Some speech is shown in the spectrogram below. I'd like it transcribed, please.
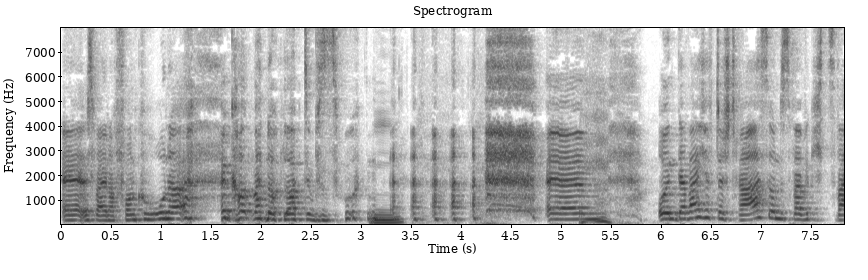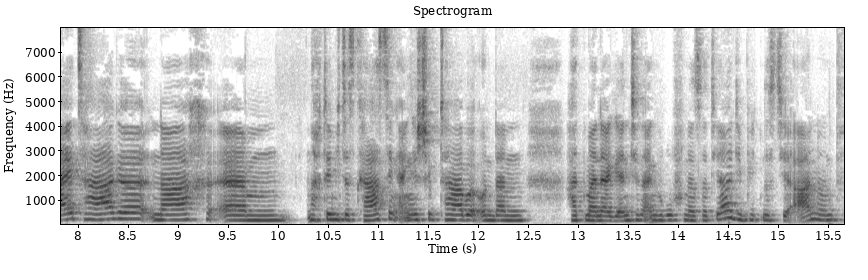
Äh, es war ja noch vor Corona, konnte man noch Leute besuchen. Mhm. ähm, und da war ich auf der Straße und es war wirklich zwei Tage nach, ähm, nachdem ich das Casting eingeschickt habe. Und dann hat meine Agentin angerufen und gesagt, ja, die bieten es dir an. Und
